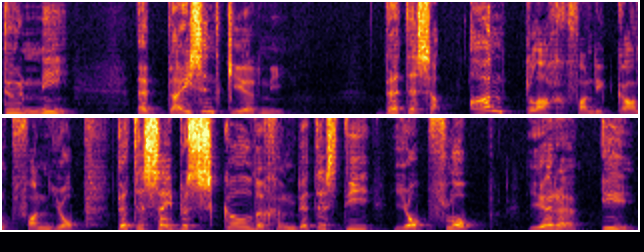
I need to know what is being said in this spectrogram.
Toe nie 'n duisend keer nie. Dit is 'n aanklag van die kant van Job. Dit is sy beskuldiging. Dit is die Job flop. Here, u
